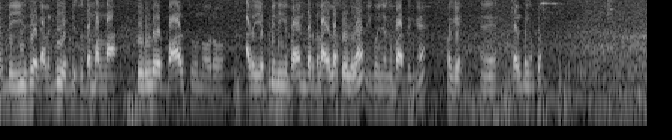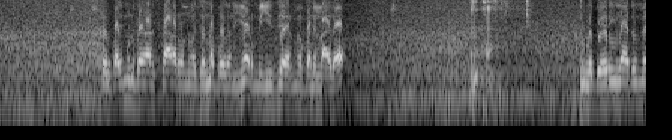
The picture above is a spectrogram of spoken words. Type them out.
எப்படி ஈஸியாக கழட்டி எப்படி சுத்தம் பண்ணலாம் இதுக்குள்ள ஒரு பால்ஸ் ஒன்று வரும் அதை எப்படி நீங்கள் பயன்படுத்தலாம் எல்லாம் சொல்லுவேன். நீங்கள் கொஞ்சம் பார்த்துங்க ஓகே கழட்டுங்க இப்போ. ஒரு பதிமூணு பதினாலு ஸ்கேனர் ஒன்று வச்சுருந்தா போதும் நீங்கள் ரொம்ப ஈஸியாக ரிமூவ் பண்ணிடலாம் இதை. உள்ள பேரிங்லாம் எதுவுமே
